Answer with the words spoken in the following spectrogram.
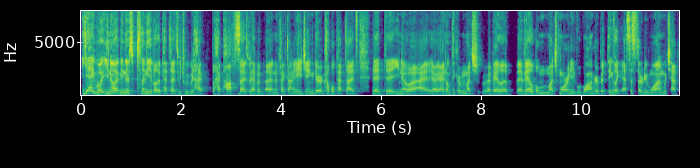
Yeah, well, you know, I mean, there's plenty of other peptides which we would hy- hypothesize would have a, an effect on aging. There are a couple peptides that, uh, you know, I, I don't think are much avail- available much more any longer, but things like SS31, which have,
